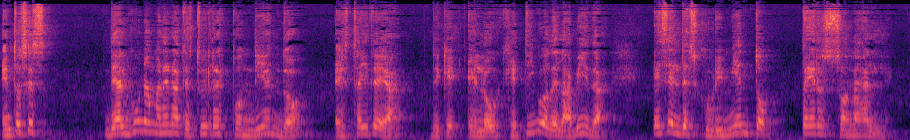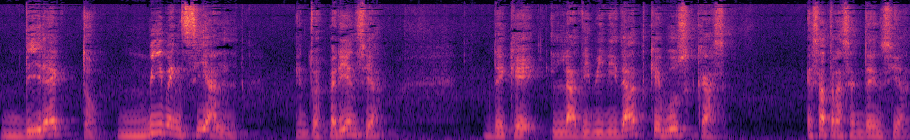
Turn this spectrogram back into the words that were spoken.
Entonces, de alguna manera te estoy respondiendo esta idea de que el objetivo de la vida es el descubrimiento personal, directo, vivencial en tu experiencia de que la divinidad que buscas, esa trascendencia,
